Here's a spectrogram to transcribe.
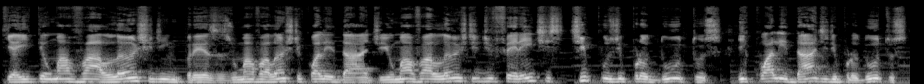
que aí tem uma avalanche de empresas, uma avalanche de qualidade e uma avalanche de diferentes tipos de produtos e qualidade de produtos,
